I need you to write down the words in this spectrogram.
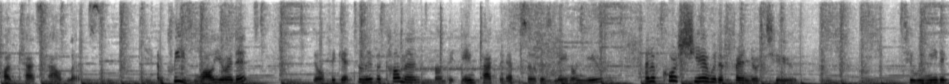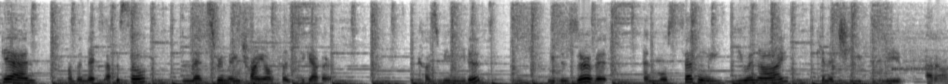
podcast outlets. And please, while you're at it, don't forget to leave a comment on the impact the episode has made on you. And of course, share with a friend or two. Till we meet again on the next episode, let's remain triumphant together. Because we need it we deserve it, and most certainly, you and I can achieve to live at our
